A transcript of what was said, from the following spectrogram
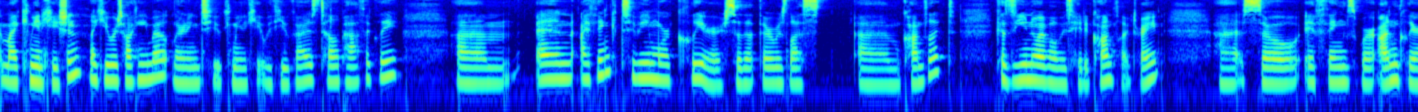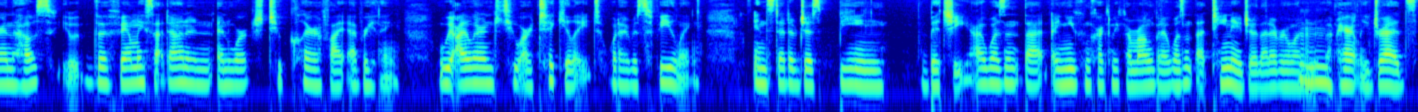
my communication, like you were talking about, learning to communicate with you guys telepathically, um, and I think to be more clear, so that there was less um, conflict. Because you know I've always hated conflict, right? Uh, so if things were unclear in the house, the family sat down and, and worked to clarify everything. We, I learned to articulate what I was feeling instead of just being bitchy. I wasn't that, and you can correct me if I'm wrong, but I wasn't that teenager that everyone mm. apparently dreads.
